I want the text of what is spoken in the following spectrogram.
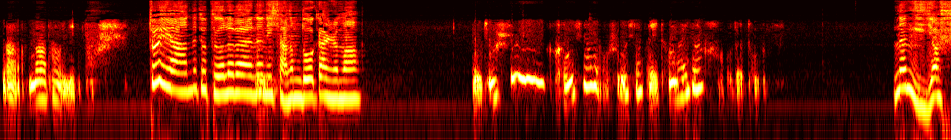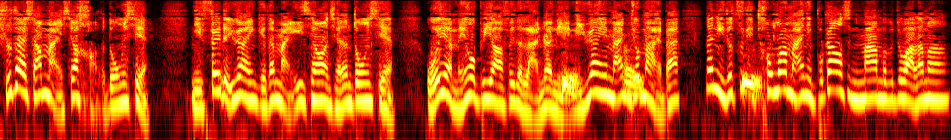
那那倒也不是。对呀，那就得了呗。那你想那么多干什么？我就是很想有时候，想给他买点好的东西。那你要实在想买一些好的东西。你非得愿意给他买一千块钱的东西，我也没有必要非得拦着你。你愿意买你就买呗，那你就自己偷摸买，你不告诉你妈妈不就完了吗？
